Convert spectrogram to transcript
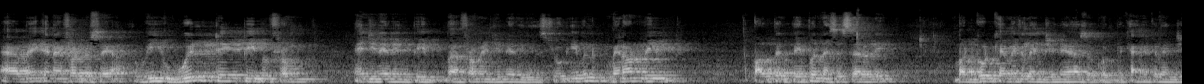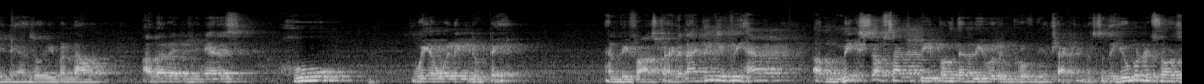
uh, make an effort to say we will take people from engineering people, uh, from engineering institute, even it may not be pulp and paper necessarily, but good chemical engineers or good mechanical engineers or even now other engineers who we are willing to pay and be fast tracked. And I think if we have a mix of such people, then we will improve the attractiveness. So the human resource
